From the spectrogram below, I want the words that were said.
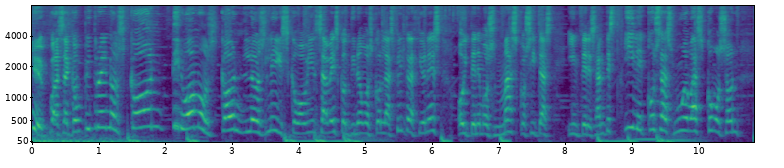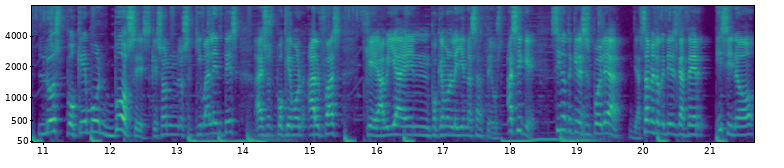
¿Qué pasa compitruenos? Continuamos con los leaks, como bien sabéis continuamos con las filtraciones, hoy tenemos más cositas interesantes y de cosas nuevas como son los Pokémon Bosses, que son los equivalentes a esos Pokémon Alfas que había en Pokémon Leyendas Arceus. Así que, si no te quieres spoilear, ya sabes lo que tienes que hacer y si no,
